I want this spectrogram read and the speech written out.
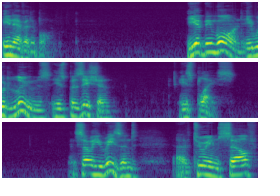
inevitable. He had been warned he would lose his position, his place. And so he reasoned uh, to himself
